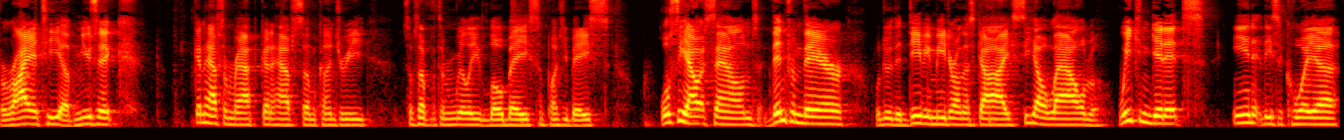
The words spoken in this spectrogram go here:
variety of music. Gonna have some rap. Gonna have some country. Some stuff with some really low bass, some punchy bass. We'll see how it sounds. Then from there, We'll do the dB meter on this guy, see how loud we can get it in the Sequoia.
